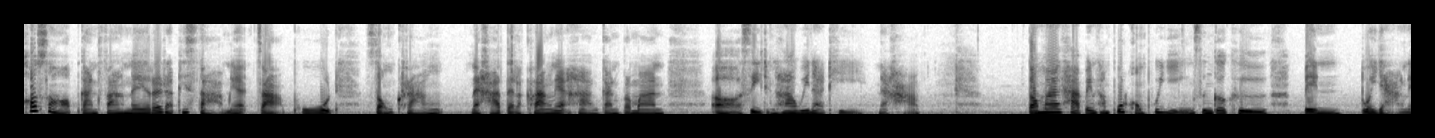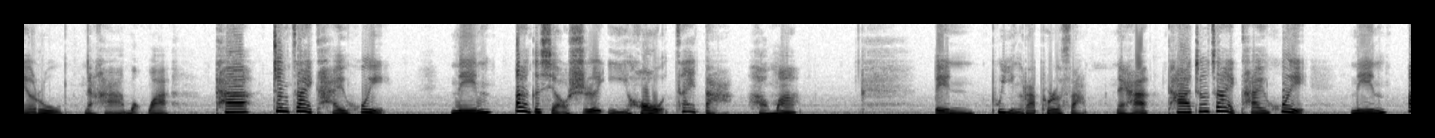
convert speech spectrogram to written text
ข้อสอบการฟังในระดับที่3เนี่ยจะพูด 2 ครั้งนะคะ แต่ละครั้งเนี่ยห่างกันประมาณ4-5 วินาทีนะคะ ต่อมาค่ะเป็นคำพูดของผู้หญิงซึ่งก็คือเป็นตัวอย่างในรูปนะคะ บอกว่า 他正在开会您半个小时以后再打好吗เป็นผู้หญิงรับโทรศัพท์นะคะ他正在开会您半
